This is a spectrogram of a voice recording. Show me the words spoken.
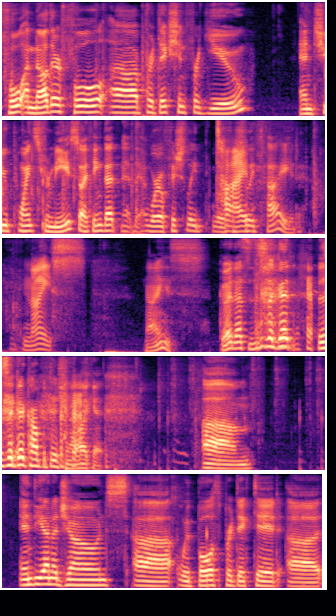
full another full uh prediction for you, and two points for me. So I think that that we're officially we're Tied. officially tied. Nice. Nice, good. That's this is a good this is a good competition. I like it. Um, Indiana Jones. Uh, we both predicted uh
